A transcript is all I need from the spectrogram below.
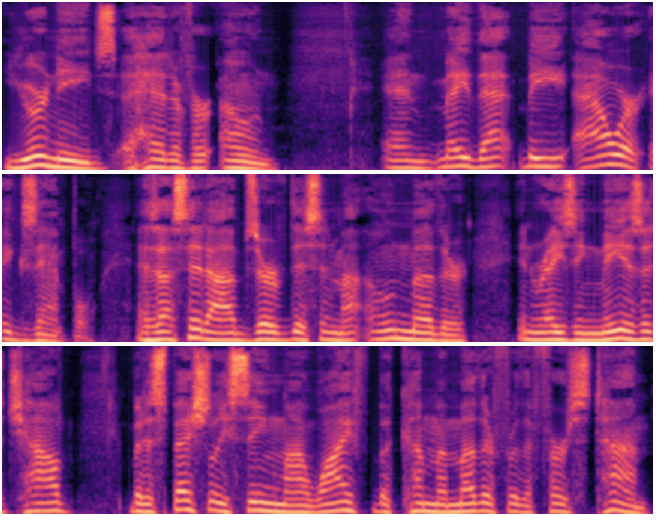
your needs ahead of her own. And may that be our example. As I said, I observed this in my own mother in raising me as a child, but especially seeing my wife become a mother for the first time.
